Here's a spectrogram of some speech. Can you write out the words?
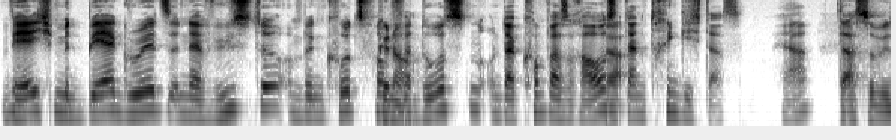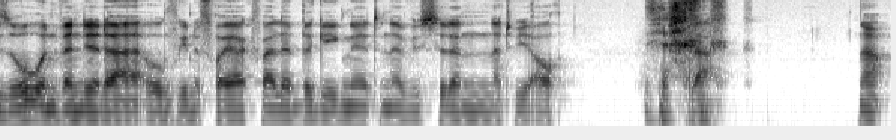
Wäre ich mit Bear Grylls in der Wüste und bin kurz vorm genau. Verdursten und da kommt was raus, ja. dann trinke ich das. Ja. Das sowieso. Und wenn dir da irgendwie eine Feuerqualle begegnet in der Wüste, dann natürlich auch. Ja. Klar. Ja.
